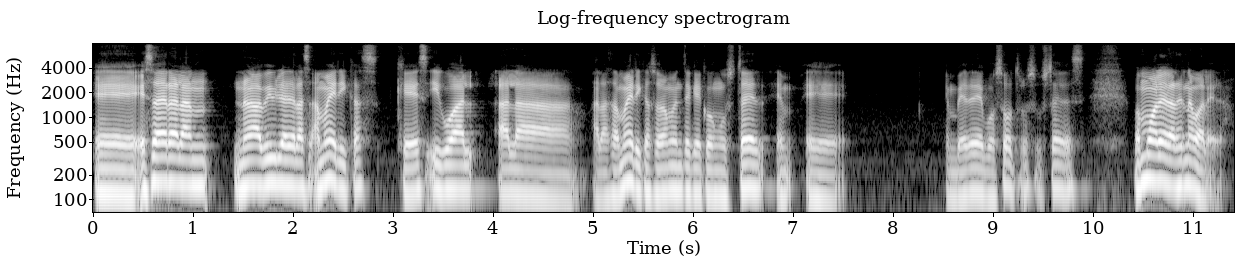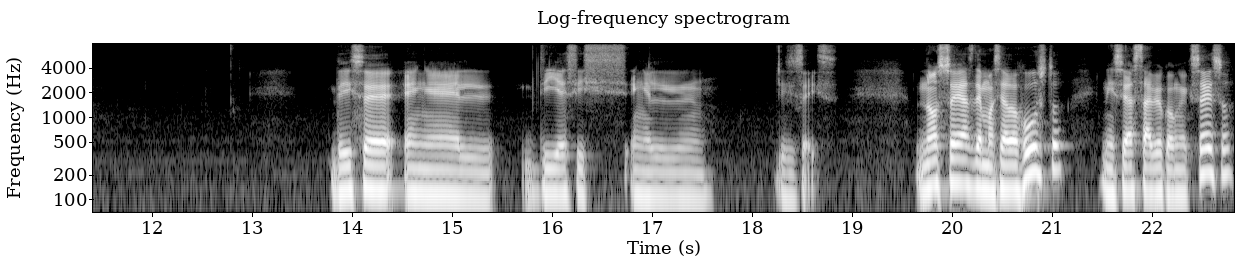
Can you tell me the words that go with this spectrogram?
Eh, esa era la nueva Biblia de las Américas, que es igual a, la, a las Américas, solamente que con usted em, eh, en vez de vosotros, ustedes. Vamos a leer la Reina Valera. Dice en el, en el 16. No seas demasiado justo, ni seas sabio con exceso,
